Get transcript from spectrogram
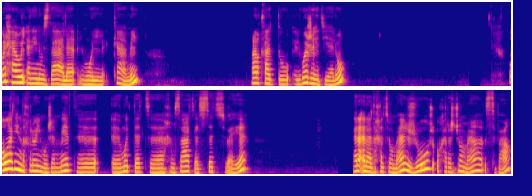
ونحاول أني نوزعها على المول كامل. غنقادو الوجه ديالو. وغادي ندخلو المجمد آه، مدة خمسة حتى ستة سوايع. هنا أنا دخلته مع جوج وخرجته مع سبعة.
